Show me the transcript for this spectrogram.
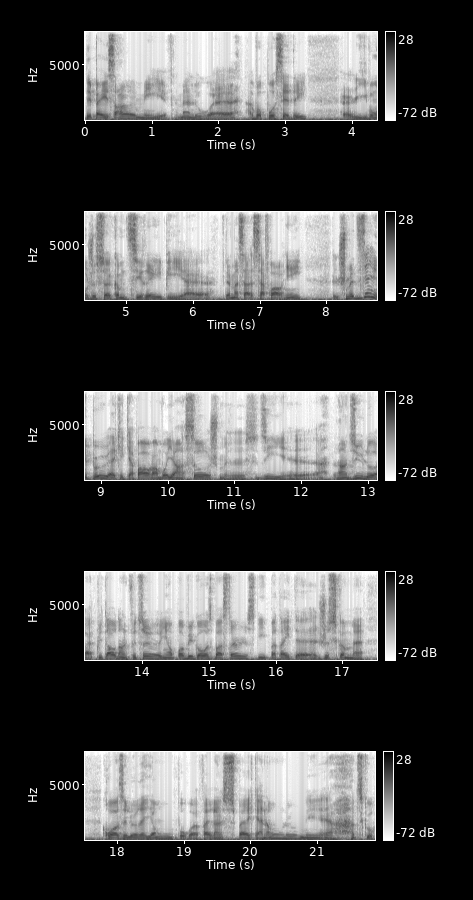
d'épaisseur, mais finalement, là, elle va pas céder. Euh, ils vont juste euh, comme tirer, puis euh, finalement, ça, ça fera rien. Je me disais un peu, à quelque part, en voyant ça, je me suis dit, rendu là, plus tard dans le futur, ils n'ont pas vu Ghostbusters, puis peut-être juste comme croiser le rayon pour faire un super canon, là, mais en tout cas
